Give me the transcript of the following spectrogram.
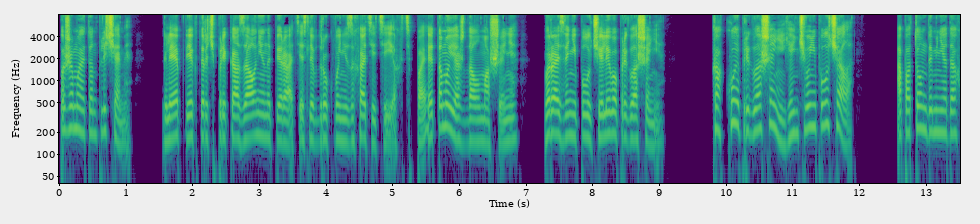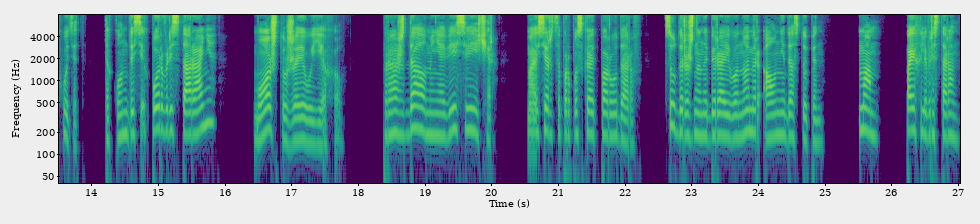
Пожимает он плечами. «Глеб Викторович приказал не напирать, если вдруг вы не захотите ехать. Поэтому я ждал в машине. Вы разве не получили его приглашение?» «Какое приглашение? Я ничего не получала». А потом до меня доходит. «Так он до сих пор в ресторане?» «Может, уже и уехал». Прождал меня весь вечер. Мое сердце пропускает пару ударов. Судорожно набираю его номер, а он недоступен. «Мам, поехали в ресторан»,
